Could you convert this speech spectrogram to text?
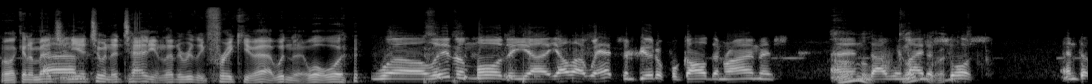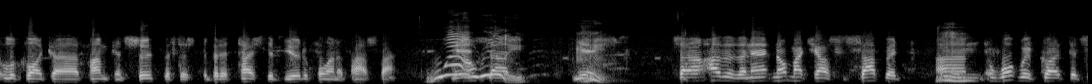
Well, I can imagine, Um, yeah, to an Italian, that'd really freak you out, wouldn't it? Well, Well, even more the uh, yellow. We had some beautiful golden romas, and Oh, uh, we made a sauce, and it looked like uh, pumpkin soup, but, the, but it tasted beautiful in a pasta. wow, Yes, uh, really? Yes. Hmm. So other than that, not much else has suffered. Um, what we've got that's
